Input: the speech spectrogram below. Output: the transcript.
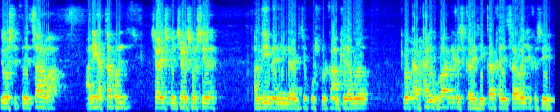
व्यवस्थितपणे चालवा. आणि आत्तापर्यंत चाळीस पंचेचाळीस वर्ष अगदी मॅनेजिंग डायरेक्टरच्या पोस्टवर काम केल्यामुळं किंवा कारखाने उभारणी कशी करायची कारखाने चालवायचे कसे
